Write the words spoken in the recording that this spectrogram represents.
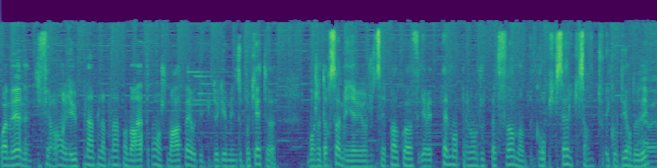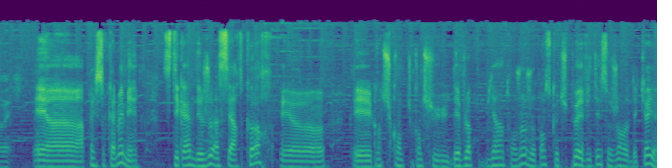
Ouais, mais même différent. Il y a eu plein, plein, plein pendant un temps. Je me rappelle au début de Game in the Pocket. Bon, j'adore ça, mais il y avait, je ne sais pas quoi. Il y avait tellement, tellement de jeux de plateforme, un gros pixels qui sortent de tous les côtés en 2D. Ah ouais, ouais. Et euh, après, ils se sont calmés, mais c'était quand même des jeux assez hardcore. Et, euh, et quand, tu, quand, tu, quand tu développes bien ton jeu, je pense que tu peux éviter ce genre d'écueil.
